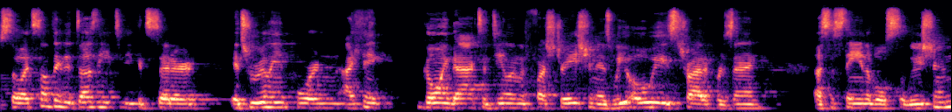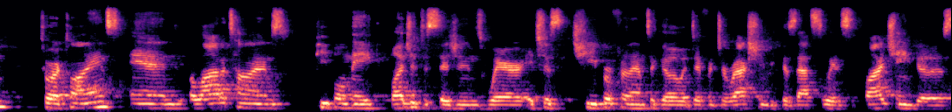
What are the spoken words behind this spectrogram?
So it's something that does need to be considered. It's really important. I think going back to dealing with frustration is we always try to present a sustainable solution to our clients. And a lot of times people make budget decisions where it's just cheaper for them to go a different direction because that's the way the supply chain goes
